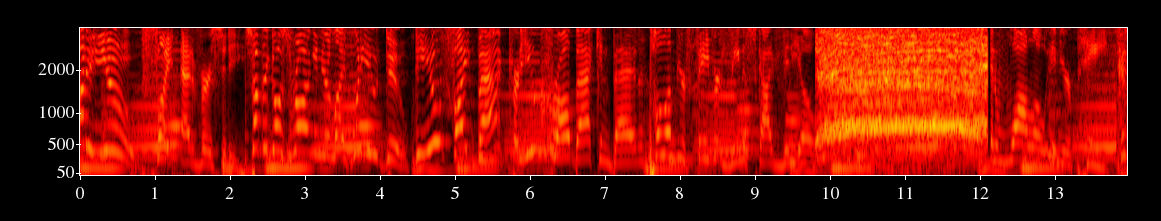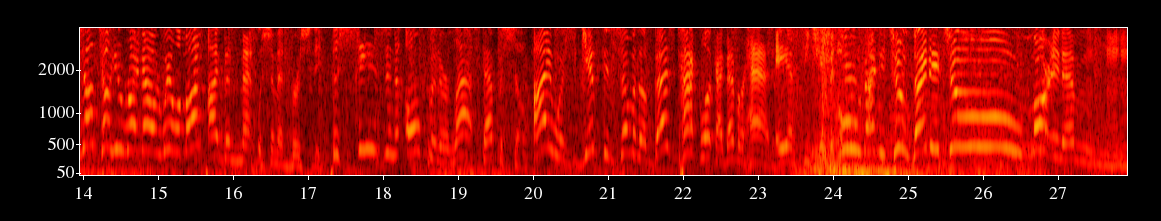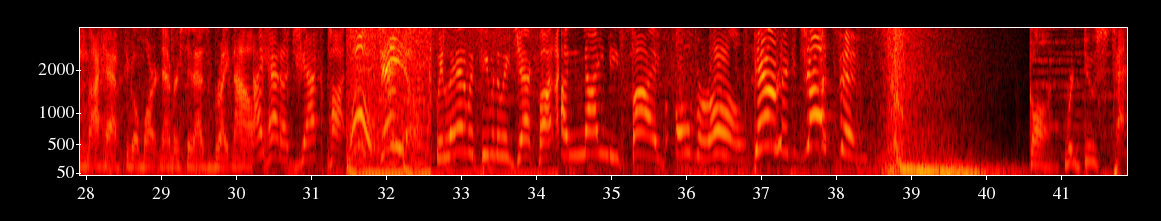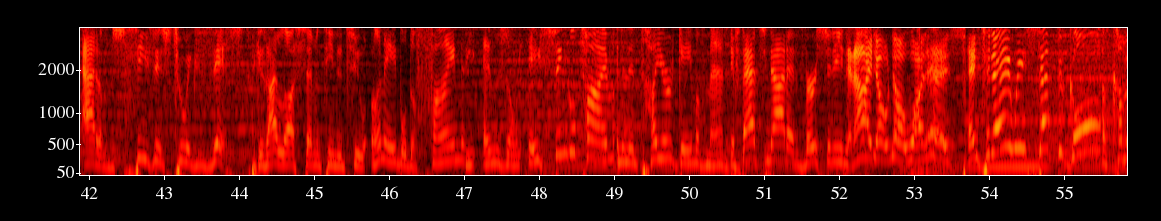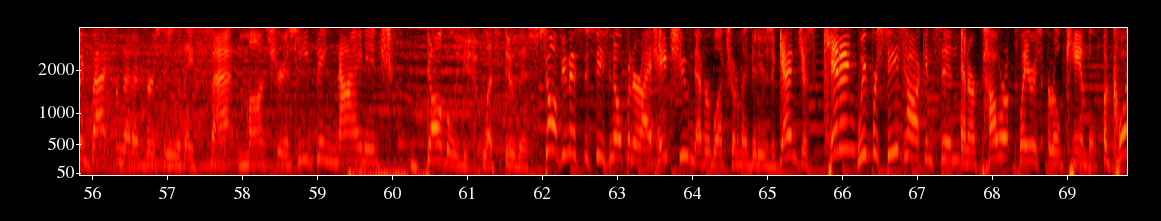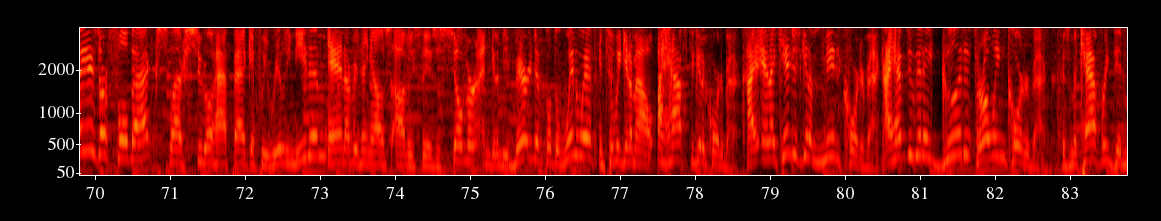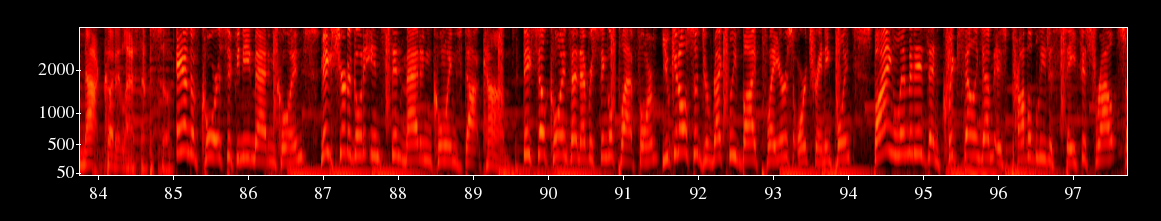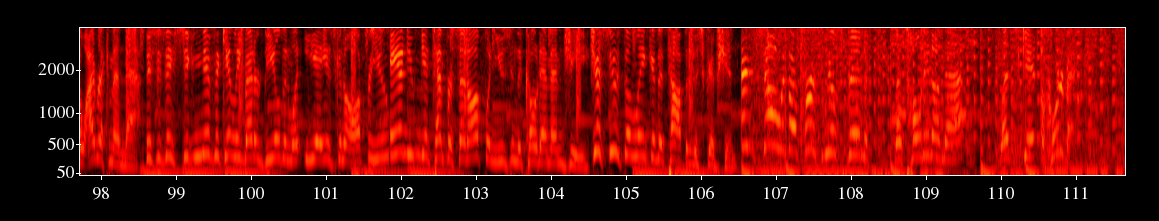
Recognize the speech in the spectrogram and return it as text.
How do you fight adversity? Something goes wrong in your life. What do you do? Do you fight back? Or do you crawl back in bed, pull up your favorite Venus Sky video? and wallow in your pain. Because I'll tell you right now Wheel of MUT, I've been met with some adversity. The season opener last episode, I was gifted some of the best pack luck I've ever had. AFC champion. Ooh, 92! 92! Martin M. Hmm, I have to go Martin Emerson as of right now. I had a jackpot. Whoa, damn! We land with Team of the Week jackpot, a 95 overall. Derrick Johnson! Gone, reduced to atoms, ceases to exist because I lost 17 to 2, unable to find the end zone a single time in an entire game of Madden. If that's not adversity, then I don't know what is. And today we set the goal of coming back from that adversity with a fat, monstrous, heaping 9-inch W. Let's do this. So if you missed the season opener, I hate you. Never watch one of my videos again. Just kidding. We prestige Hockenson and our power-up player is Earl Campbell. Okoye is our fullback slash pseudo halfback if we really need him. And everything else obviously is a silver and going to be very difficult to win with until we get him out. I have to get a quarterback. I, and I can't just get a mid quarterback. I have to get a good throwing quarterback because McCaffrey did not cut it last episode. And of course, if you need Madden coins, make sure to go to instantmaddencoins.com. They sell coins on every single platform. You can also directly buy players or training points. Buying limiteds and quick selling them is probably the safest route, so I recommend that. This is a significantly better deal than what EA is going to offer you, and you can get 10% off when using the code MMG. Just use the link at the top of the description. And so, with our first wheel spin, let's hone in on that. Let's get a quarterback.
